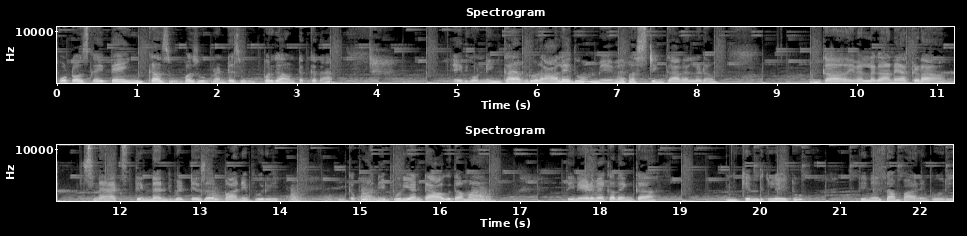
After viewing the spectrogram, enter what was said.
ఫొటోస్కి అయితే ఇంకా సూపర్ సూపర్ అంటే సూపర్గా ఉంటుంది కదా. ఇదిగోండి ఇంకా ఎవరు రాలేదు. మేమే ఫస్ట్ ఇంకా వెళ్ళడం. ఇంకా వెళ్ళగానే అక్కడ స్నాక్స్ తినడానికి పెట్టేశారు పానీపూరి. ఇంకా పానీపూరి అంటే ఆగుతామా? తినేయడమే కదా ఇంకా. ఇంకెందుకు లేటు? తినేసాం పానీపూరి.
